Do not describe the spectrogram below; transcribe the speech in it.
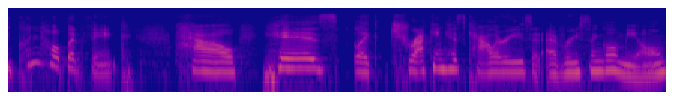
I couldn't help but think how his like tracking his calories at every single meal,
